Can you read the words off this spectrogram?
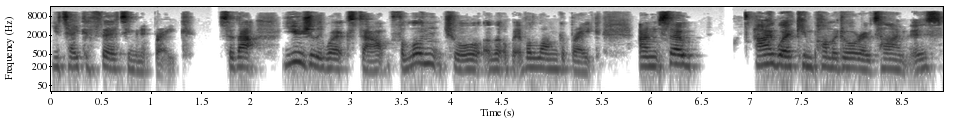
you take a 30 minute break. So that usually works out for lunch or a little bit of a longer break. And so I work in Pomodoro timers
